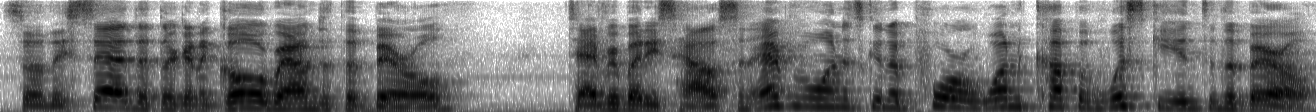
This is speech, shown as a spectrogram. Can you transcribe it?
So they said that they're going to go around with a barrel to everybody's house, and everyone is going to pour one cup of whiskey into the barrel.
